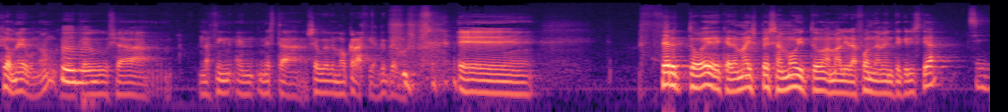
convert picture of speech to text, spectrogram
que o meu, non? Que, uh -huh. que eu xa nacín en, nesta pseudo-democracia que temos. eh, certo é que ademais pesa moito, a mal era fondamente cristiá, Sí.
